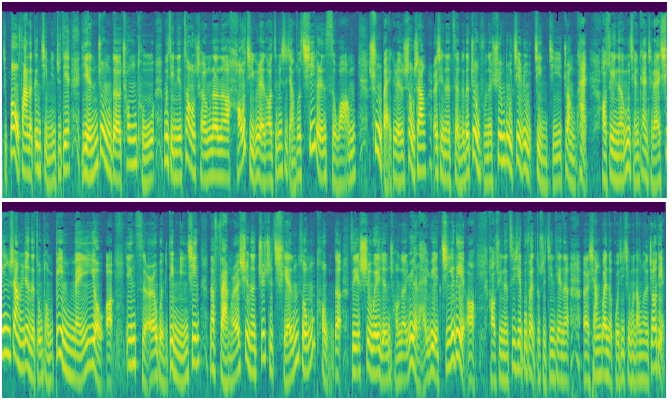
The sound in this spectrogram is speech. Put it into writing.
就爆发了跟警民之间严重的冲突，目前已经造成了呢好几个人哦，这边是讲说七个人死亡，数百个人受伤，而且呢，整个的政府呢宣布进入紧急状态。好，所以呢，目前看起来新上任的总统并没有啊，因此而稳定民心，那反而是呢支持前总统的这些示威人潮呢越来越激烈啊。好，所以呢，这些部分都是今天呢呃相关的国际新闻当中的焦点。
